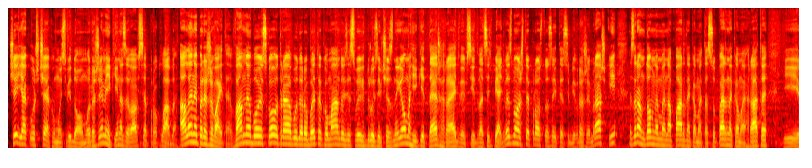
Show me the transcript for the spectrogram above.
чи як у ще комусь відомому режимі, який називався Проклаби. Але не переживайте, вам не обов'язково треба буде робити команду зі своїх друзів чи знайомих, які теж грають в FC 25. Ви зможете просто зайти собі в режим Rush і з рандомними напарниками та суперниками грати і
